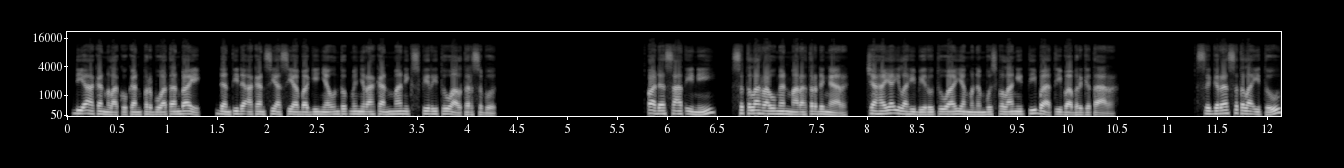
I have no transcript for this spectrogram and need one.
dia akan melakukan perbuatan baik, dan tidak akan sia-sia baginya untuk menyerahkan manik spiritual tersebut. Pada saat ini, setelah raungan marah terdengar, cahaya ilahi biru tua yang menembus pelangi tiba-tiba bergetar. Segera setelah itu,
